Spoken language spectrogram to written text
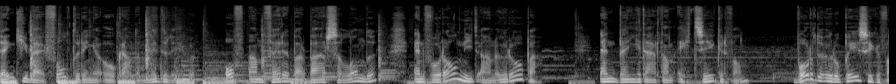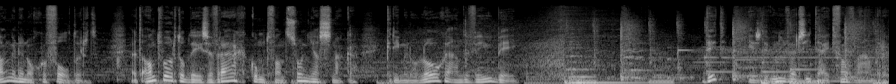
Denk je bij folteringen ook aan de middeleeuwen of aan verre barbaarse landen en vooral niet aan Europa? En ben je daar dan echt zeker van? Worden Europese gevangenen nog gefolterd? Het antwoord op deze vraag komt van Sonja Snakke, criminologe aan de VUB. Dit is de Universiteit van Vlaanderen.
